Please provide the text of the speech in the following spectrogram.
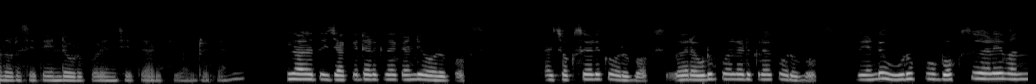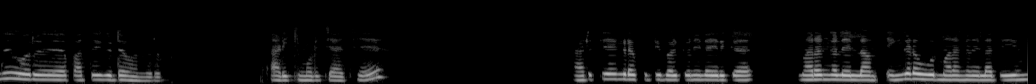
அதோட சேர்த்து எந்த உடுப்புகளையும் சேர்த்து அடுக்கி கொண்டிருக்கேன். காலத்து ஜாக்கெட் எடுக்கிறதுக்காண்டி ஒரு பாக்ஸ் சொக்ஸுகளுக்கு ஒரு பாக்ஸ் வேறு உடுப்புகள் எடுக்கிறதுக்கு ஒரு பாக்ஸ் இப்படி உடுப்பு பாக்ஸுகளே வந்து ஒரு பத்து கிட்ட வந்துடும் அடுக்கி முடிச்சாச்சு. அடுத்து எங்கட குட்டி பால்கனியில் இருக்க மரங்கள் எல்லாம் எங்கட ஊர் மரங்கள் எல்லாத்தையும்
